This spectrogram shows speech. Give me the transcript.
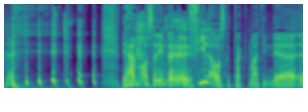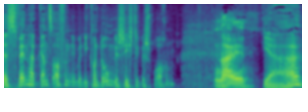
wir haben außerdem Hey. eben viel ausgepackt, Martin. Der äh, Sven hat ganz offen über die Kondomgeschichte gesprochen. Nein. Ja,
